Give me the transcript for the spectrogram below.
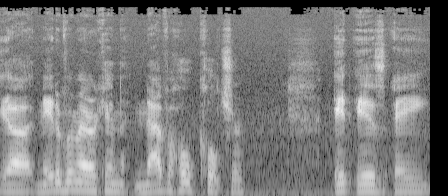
uh, Native American Navajo culture. It is a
